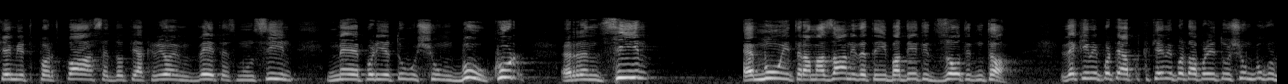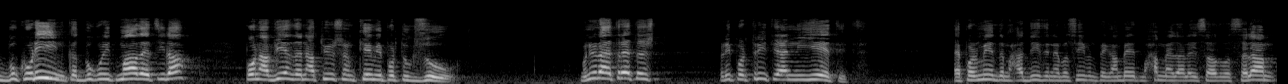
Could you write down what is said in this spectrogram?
kemi për të pa se do t'ia krijojmë vetes mundësinë me e përjetu shumë bukur rëndësinë e mujt Ramazanit dhe të ibadetit Zotit në të. Dhe kemi për ta, kemi për ta përjetu shumë bukur, bukurinë, këtë bukuri të madhe e cila, po na vjen dhe natyrshëm kemi për t'u gëzu. Mënyra e tretë është ripërtritja e nijetit. E përmendëm hadithin e besimit të pejgamberit Muhammed alayhis salam,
